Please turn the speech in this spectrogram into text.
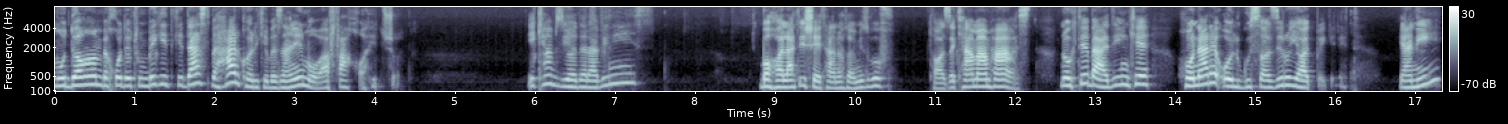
مدام به خودتون بگید که دست به هر کاری که بزنید موفق خواهید شد. یکم زیاده روی نیست؟ با حالتی شیطنت آمیز گفت تازه کمم هست. نکته بعدی این که هنر الگوسازی رو یاد بگیرید. یعنی؟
